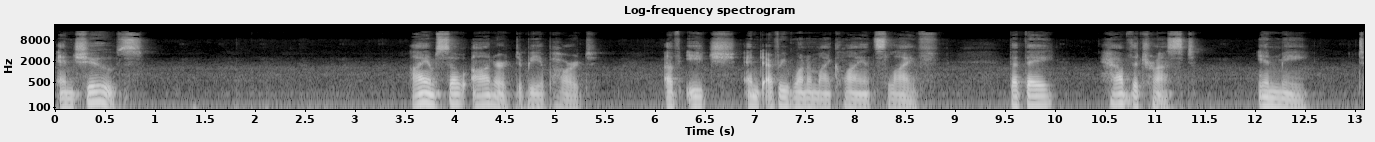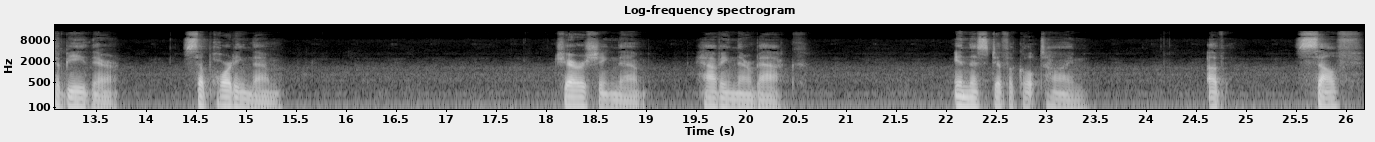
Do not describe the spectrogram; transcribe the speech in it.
and choose. I am so honored to be a part of each and every one of my clients' life, that they have the trust in me to be there, supporting them, cherishing them, having their back in this difficult time of self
